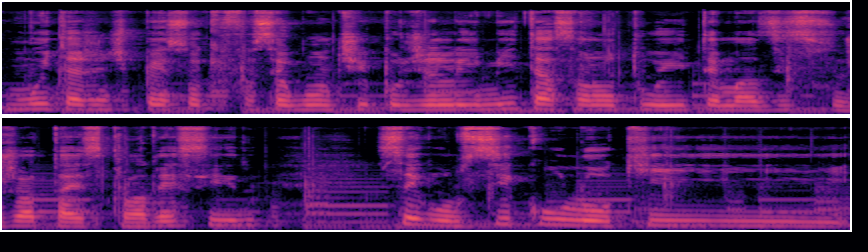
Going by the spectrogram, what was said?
Muita gente pensou que fosse algum tipo de limitação no Twitter, mas isso já está esclarecido. Segundo, circulou que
